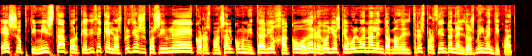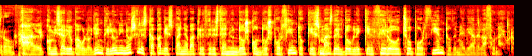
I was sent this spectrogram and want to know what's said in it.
es optimista porque dice que los precios es posible, corresponsal comunitario Jacobo de Regoyos, que vuelvan al entorno del 3% en el 2024. Al comisario Paolo Gentiloni no se le escapa que España va a crecer este año un 2,2%, que es más del doble que el 0,8% de media de la zona euro.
